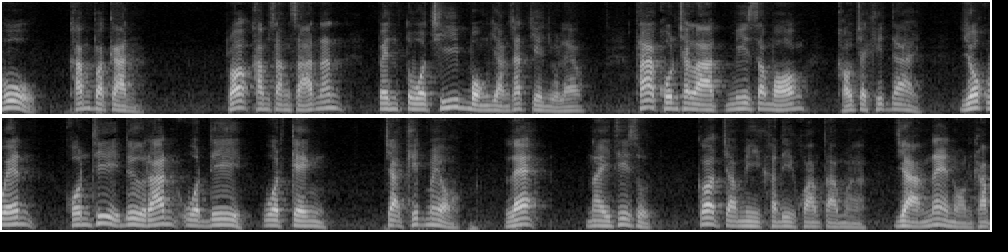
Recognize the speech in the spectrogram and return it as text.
ผู้ ค้ำประกัน เพราะคำสั่งศาลนั้นเป็นตัวชี้บ่งอย่างชัดเจนอยู่แล้ว ถ้าคนฉลาดมีสมองเขาจะคิดได้ ยกเว้นคนที่ดื้อรั้นอวดดี อวดเก่ง จะคิดไม่ออก และในที่สุดก็จะมีคดีความตามมาอย่างแน่นอนครับ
